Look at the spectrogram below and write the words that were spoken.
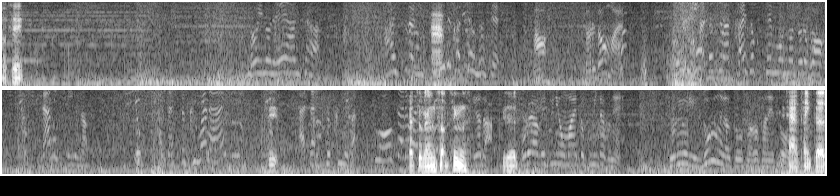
okay? Ah. To learn something. Good. Can't tank that.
